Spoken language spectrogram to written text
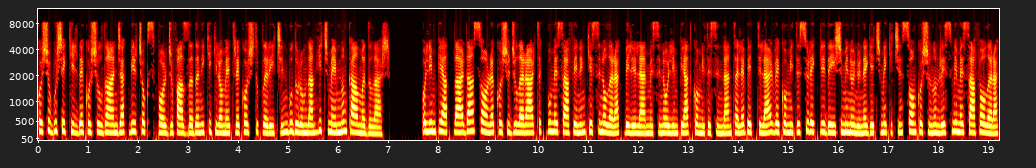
Koşu bu şekilde koşuldu ancak birçok sporcu fazladan 2 kilometre koştukları için bu durumdan hiç memnun kalmadılar. Olimpiyatlardan sonra koşucular artık bu mesafenin kesin olarak belirlenmesini Olimpiyat Komitesi'nden talep ettiler ve komite sürekli değişimin önüne geçmek için son koşunun resmi mesafe olarak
